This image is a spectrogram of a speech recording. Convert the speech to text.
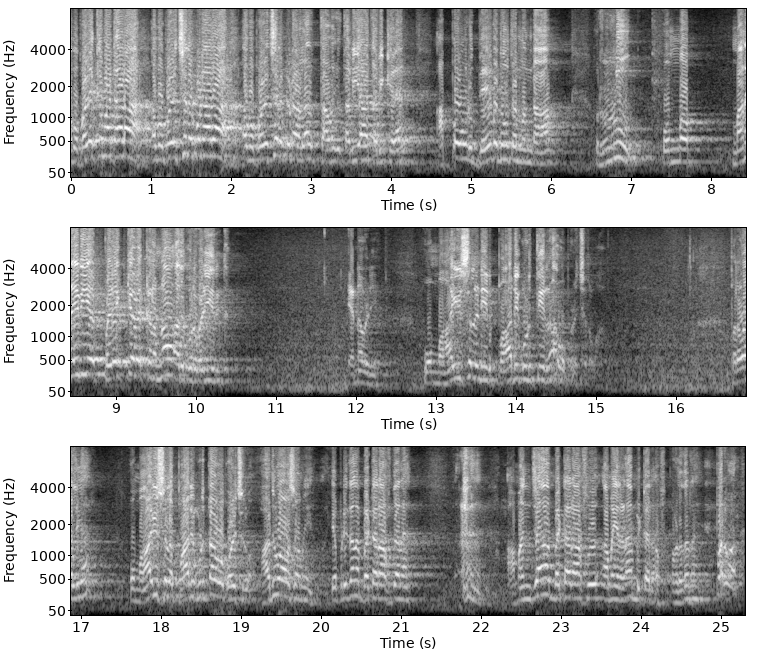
அவ பழைக்க மாட்டாளா அவ பழைச்சிடக்கூடாதா அவ பழைச்சிடக்கூடாதா தவ தவியா தவிக்கிற அப்போ ஒரு தேவதூதன் வந்தான். ருளு உம்ம மனைவியை பிழைக்க வைக்கணும்னா அதுக்கு ஒரு வழி இருக்கு. என்ன வழி? உம் ஆயுசில் நீர் பாதி கொடுத்தீர்னா அவ பழைச்சிடுவா பரவாயில்லையா? உன் ஆயுஷில் பாதி கொடுத்தா அவ அதுவும் அதுவா சுவாமி எப்படி தானே பெட்டர் ஆஃப் தானே? அமைஞ்சா பெட்டர் ஆஃப் அமையலனா பெட்டர் ஆஃப் அவ்வளோதானே பரவாயில்ல.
